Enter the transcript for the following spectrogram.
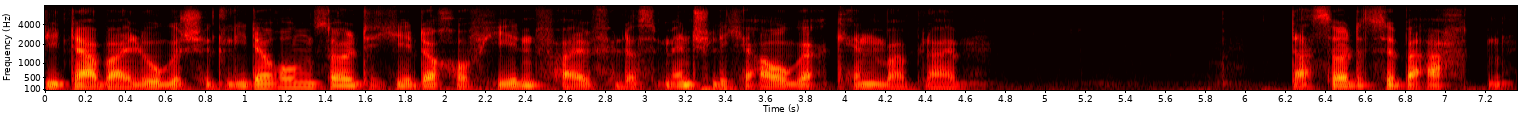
Die dabei logische Gliederung sollte jedoch auf jeden Fall für das menschliche Auge erkennbar bleiben. Das solltest du beachten.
